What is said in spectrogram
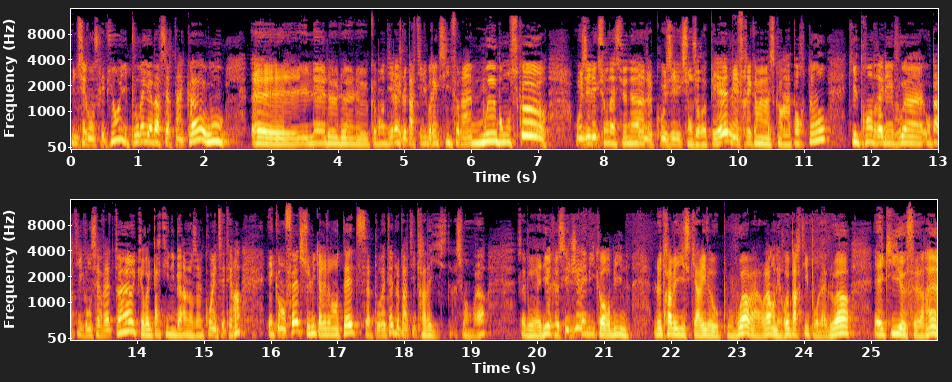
une, circonscription, il pourrait y avoir certains cas où euh, comment dirais-je, le parti du Brexit ferait un moins bon score aux élections nationales qu'aux élections européennes, mais ferait quand même un score important, qu'il prendrait des voix au parti conservateur, qu'il y aurait le parti libéral dans un coin, etc., et qu'en fait, celui qui arriverait en tête, ça pourrait être le parti travailliste à ce moment-là. Ça voudrait dire que c'est Jeremy Corbyn, le travailliste, qui arriverait au pouvoir. Alors là, on est reparti pour la gloire et qui euh, ferait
